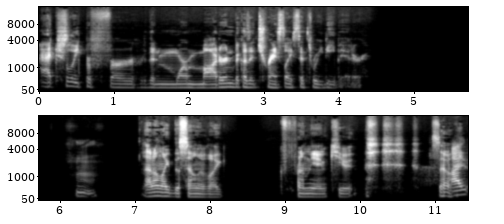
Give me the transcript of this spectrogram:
actually prefer the more modern because it translates to 3D better. Hmm. I don't like the sound of like friendly and cute. so I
